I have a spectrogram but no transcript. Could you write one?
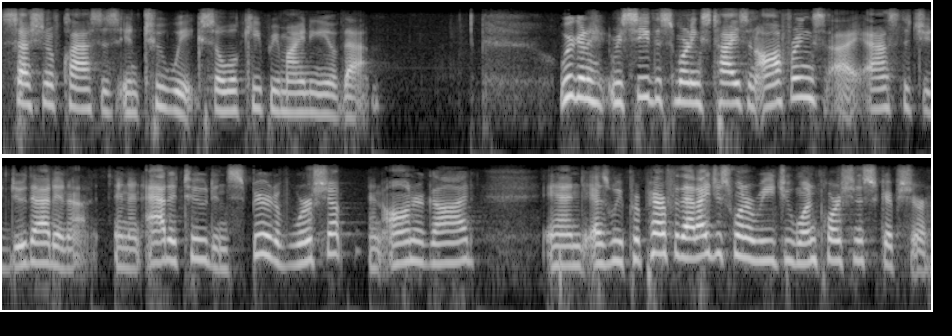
session of classes in two weeks. So we'll keep reminding you of that. We're going to receive this morning's tithes and offerings. I ask that you do that in a in an attitude and spirit of worship and honor God. And as we prepare for that, I just want to read you one portion of scripture.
